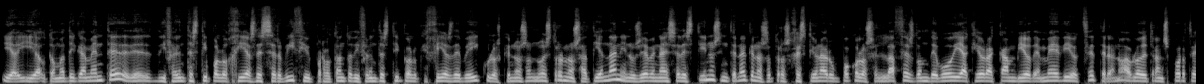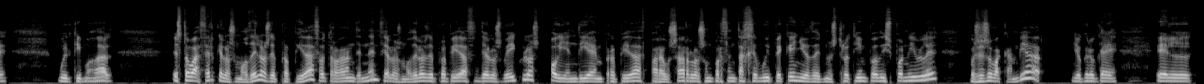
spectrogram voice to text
y ahí automáticamente diferentes tipologías de servicio y por lo tanto diferentes tipologías de vehículos que no son nuestros nos atiendan y nos lleven a ese destino sin tener que nosotros gestionar un poco los enlaces, dónde voy, a qué hora cambio de medio, etcétera, ¿no? Hablo de transporte multimodal. Esto va a hacer que los modelos de propiedad, otra gran tendencia, los modelos de propiedad de los vehículos, hoy en día en propiedad para usarlos un porcentaje muy pequeño de nuestro tiempo disponible, pues eso va a cambiar. Yo creo que el,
